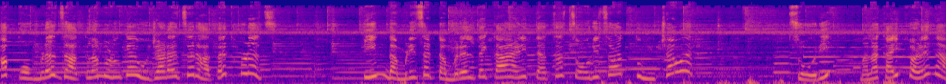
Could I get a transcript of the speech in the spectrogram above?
हा कोंबडं झाकलं म्हणून काय उजाडायचं राहतंय थोडंच. तीन दमडीचं टमरेल ते काय आणि त्याचा चोरीचा तुमच्यावर? चोरी? मला काही कळे ना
